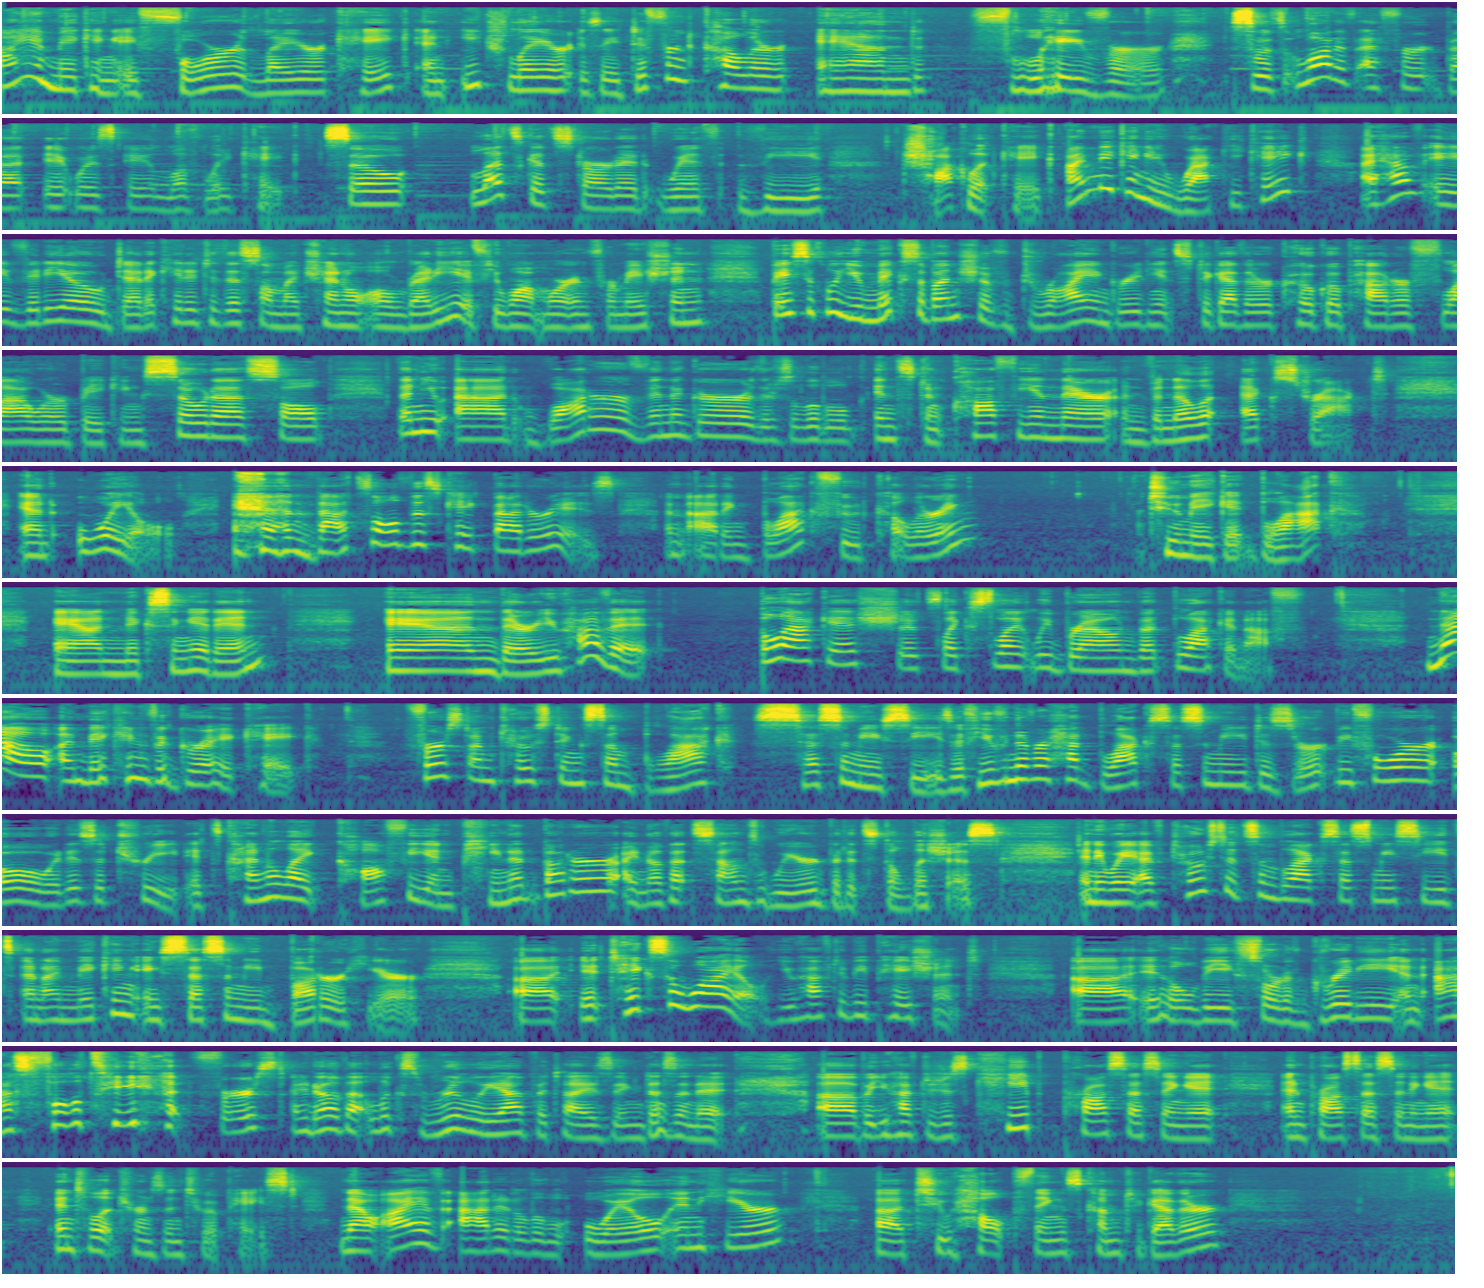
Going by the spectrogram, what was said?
I am making a four layer cake and each layer is a different color and flavor. So it's a lot of effort, but it was a lovely cake. So let's get started with the chocolate cake. I'm making a wacky cake. I have a video dedicated to this on my channel already if you want more information. Basically, you mix a bunch of dry ingredients together, cocoa powder, flour, baking soda, salt. Then you add water, vinegar, there's a little instant coffee in there, and vanilla extract, and oil. And that's all this cake batter is. I'm adding black food coloring to make it black and mixing it in. And there you have it blackish. It's like slightly brown, but black enough. Now I'm making the gray cake. First, I'm toasting some black sesame seeds. If you've never had black sesame dessert before, oh, it is a treat. It's kind of like coffee and peanut butter. I know that sounds weird, but it's delicious. Anyway, I've toasted some black sesame seeds and I'm making a sesame butter here. Uh, it takes a while. You have to be patient. Uh, it'll be sort of gritty and asphalty at first. I know that looks really appetizing, doesn't it? Uh, but you have to just keep processing it and processing it until it turns into a paste. Now I have added a little oil in here uh, to help things come together.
